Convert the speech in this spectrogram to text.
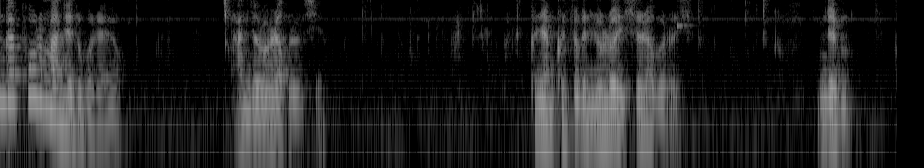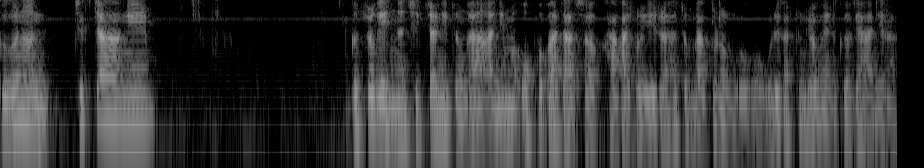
싱가포르만 해도 그래요. 안 들어올라 그러지. 그냥 그쪽에 눌러 있으려 그러지. 근데 그거는 직장이 그쪽에 있는 직장이든가 아니면 오퍼 받아서 가가지고 일을 하든가 그런 거고 우리 같은 경우에는 그게 아니라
